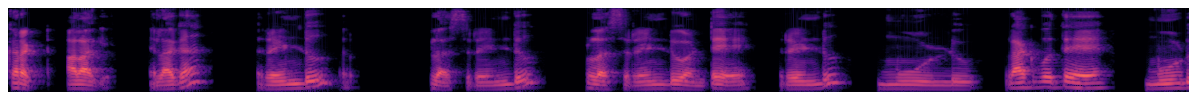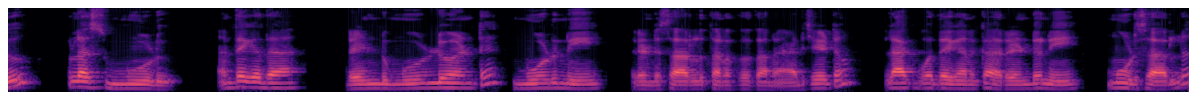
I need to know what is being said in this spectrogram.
కరెక్ట్. అలాగే. ఎలాగా? రెండు ప్లస్ రెండు ప్లస్ రెండు అంటే రెండు మూళ్ళు. లేకపోతే మూడు ప్లస్ మూడు అంతే కదా రెండు మూళ్ళు అంటే 3ని 2 సార్లు తనతో తను యాడ్ చేయటం. లేకపోతే కనుక రెండుని మూడు సార్లు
